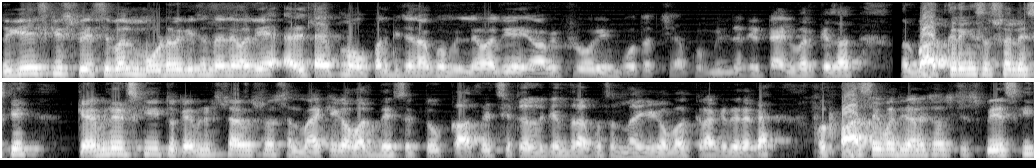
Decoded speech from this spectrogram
तो ये इसकी स्पेसिबल मॉडल किचन रहने वाली है। एल टाइप में ओपन किचन आपको मिलने वाली है। यहाँ भी फ्लोरिंग बहुत अच्छी आपको मिल जाती है टाइल वर्क के साथ। और बात करेंगे सबसे पहले इसके कैबिनेट्स की। तो कैबिनेट्स में आप इसमें सनमाइके का वर्क देख सकते हो। काफ़ी अच्छे कलर के अंदर आपको सनमाइके का वर्क करा के दे रखा है। और पास एक बार ध्यान चाहो इसकी स्पेस की।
